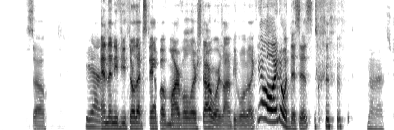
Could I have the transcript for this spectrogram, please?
so Yeah. and then if you throw that stamp of Marvel or Star Wars on it, people will be like, "Yeah, oh, I know what this is." no, that's true.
